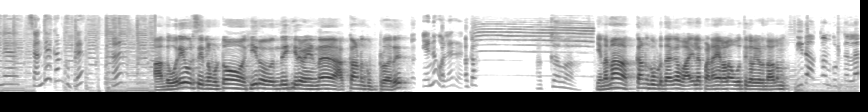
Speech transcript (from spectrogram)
இல்ல சந்தியா அக்கான்னு கூப்பிடு அந்த ஒரே ஒரு சீனில் மட்டும் ஹீரோ வந்து ஹீரோயினை அக்கானு கூப்பிட்டுருவாரு. என்ன வளர்ற அக்கா. அக்காவா? என்னதான் அக்கானு கூப்பிடுறதாக வாயில பெனாயிலெல்லாம் ஊற்றி கழுவி இருந்தாலும் நீதான் அக்கான்னு கூப்பிட்டல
